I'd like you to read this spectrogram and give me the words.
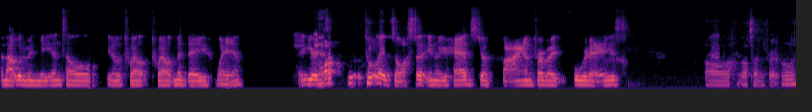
and that would have been me until you know 12, 12 midday weigh in. You're yeah. totally exhausted. You know, your head's just banging for about four days. Oh, that sounds brutal.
